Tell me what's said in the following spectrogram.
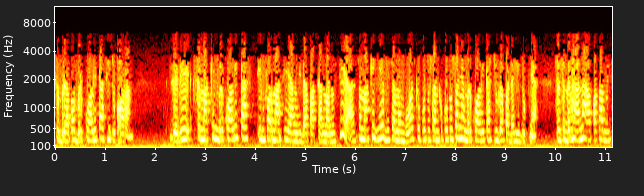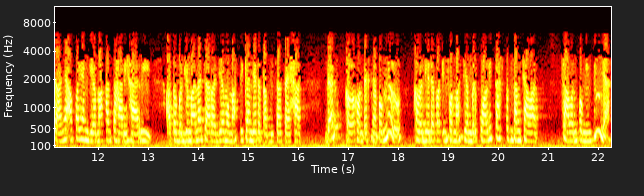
seberapa berkualitas hidup orang. Jadi semakin berkualitas informasi yang didapatkan manusia, semakin ia bisa membuat keputusan-keputusan yang berkualitas juga pada hidupnya. Sesederhana apakah misalnya apa yang dia makan sehari-hari, atau bagaimana cara dia memastikan dia tetap bisa sehat. Dan kalau konteksnya pemilu, kalau dia dapat informasi yang berkualitas tentang calon calon pemimpinnya,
